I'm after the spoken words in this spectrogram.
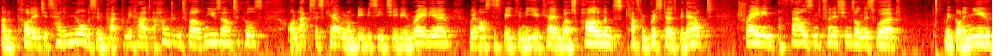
and of college, it's had enormous impact. We had 112 news articles on access care. We're on BBC TV and radio. We're asked to speak in the UK and Welsh parliaments. Katherine Bristowe's been out training a thousand clinicians on this work. We've got a new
